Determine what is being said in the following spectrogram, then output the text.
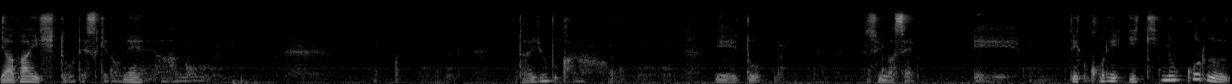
やばい人ですけどね。あの大丈夫かな？えっ、ー、と、すいません。えー、で、これ、生き残るっ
